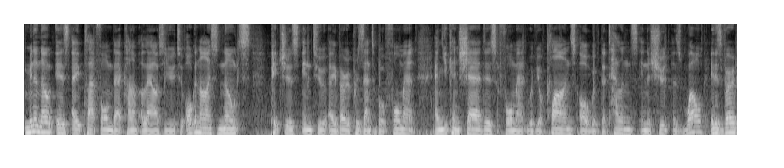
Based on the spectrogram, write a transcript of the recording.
Milanote is a platform that kind of allows you to organize notes, pictures into a very presentable format and you can share this format with your clients or with the talents in the shoot as well. It is very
